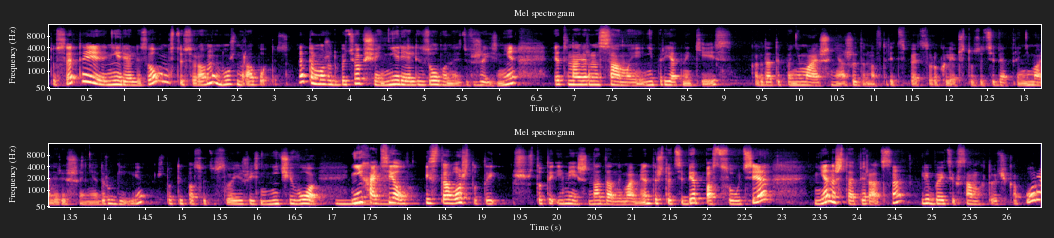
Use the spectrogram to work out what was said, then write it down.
то с этой нереализованностью все равно нужно работать. Это может быть общая нереализованность в жизни. Это, наверное, самый неприятный кейс, когда ты понимаешь неожиданно в 35-40 лет, что за тебя принимали решения другие, что ты, по сути, в своей жизни ничего mm-hmm. не хотел из того, что ты, что ты имеешь на данный момент, и что тебе, по сути, не на что опираться, либо этих самых точек опоры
